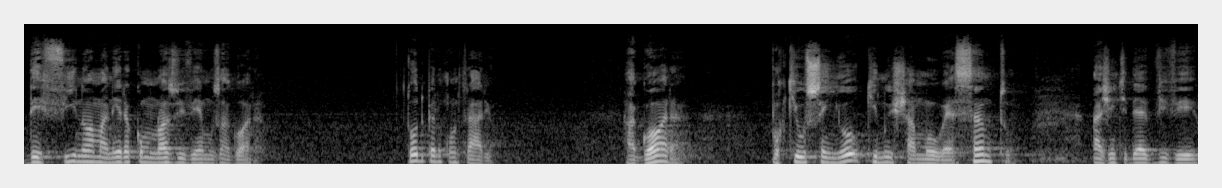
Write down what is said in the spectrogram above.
definam a maneira como nós vivemos agora. Todo pelo contrário Agora, porque o Senhor que nos chamou é santo, a gente deve viver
